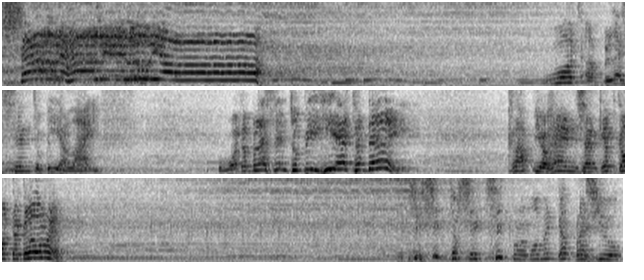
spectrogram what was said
Shout hallelujah! What a blessing to be alive. What a blessing to be here today. Clap your hands and give God the glory. Sit, sit, just sit, sit for a moment. God bless you.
